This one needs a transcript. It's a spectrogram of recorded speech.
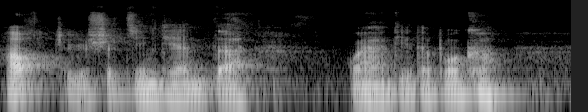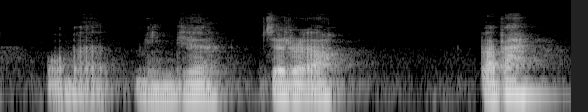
好，这就是今天的关雅迪的播客，我们明天接着聊。拜拜。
